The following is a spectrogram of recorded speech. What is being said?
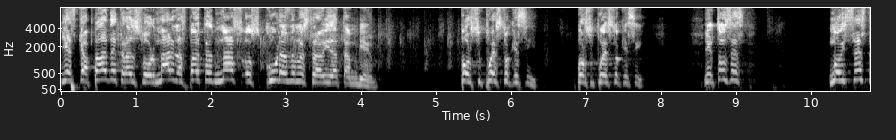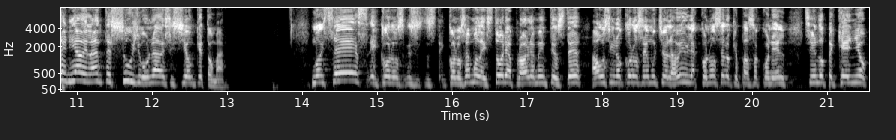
y es capaz de transformar las partes más oscuras de nuestra vida también. Por supuesto que sí. Por supuesto que sí. Y entonces Moisés tenía delante suyo una decisión que tomar. Moisés, eh, conocemos la historia, probablemente usted, aun si no conoce mucho de la Biblia, conoce lo que pasó con él. Siendo pequeño,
